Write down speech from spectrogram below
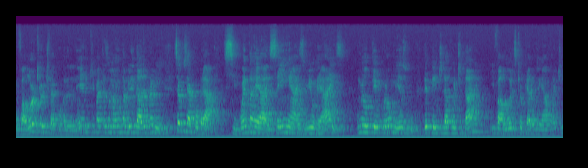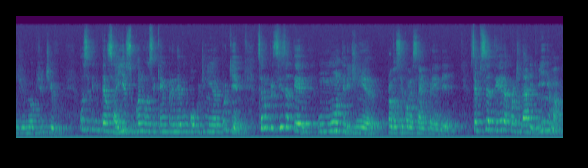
o valor que eu estiver cobrando nele, que vai trazer uma rentabilidade para mim. Se eu quiser cobrar 50 reais, 100 reais, mil reais, o meu tempo é o mesmo. Depende da quantidade e valores que eu quero ganhar para atingir o meu objetivo. Você tem que pensar isso quando você quer empreender com pouco dinheiro. Por quê? Você não precisa ter um monte de dinheiro para você começar a empreender. Você precisa ter a quantidade mínima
